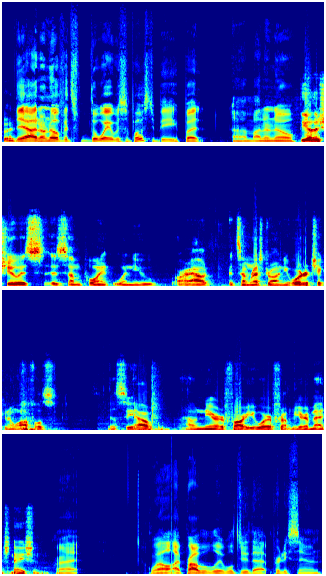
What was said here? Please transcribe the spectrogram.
Good. Yeah, I don't know if it's the way it was supposed to be, but um, I don't know. The other shoe is is some point when you are out at some restaurant, you order chicken and waffles. You'll see how how near or far you were from your imagination. Right. Well, I probably will do that pretty soon.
